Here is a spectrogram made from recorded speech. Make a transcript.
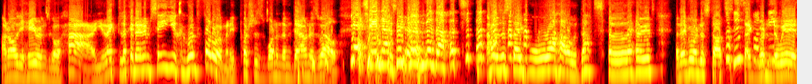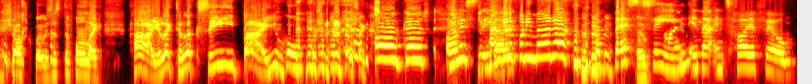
And all you hear him go, "Ha! You like looking at him? See, you can go and follow him." And he pushes one of them down as well. Yes, I Just- remember that. I was just like, "Wow, that's hilarious!" And everyone just starts That is like running away in shock. But it was just the whole like, "Ha! You like to look? See, bye. You go pushing." it. I was like, oh god, Honestly, you can though, get a funny murder. the best scene in that entire film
